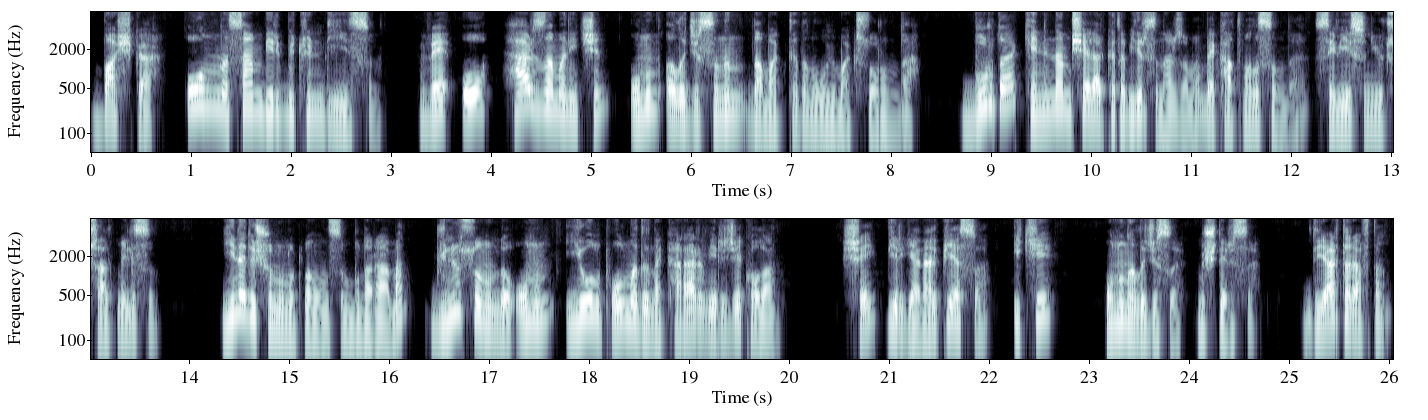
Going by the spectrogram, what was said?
başka. Onunla sen bir bütün değilsin. Ve o her zaman için onun alıcısının damak tadına uymak zorunda. Burada kendinden bir şeyler katabilirsin her zaman ve katmalısın da. Seviyesini yükseltmelisin. Yine de şunu unutmamalısın buna rağmen. Günün sonunda onun iyi olup olmadığına karar verecek olan şey bir genel piyasa, iki onun alıcısı, müşterisi. Diğer taraftan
